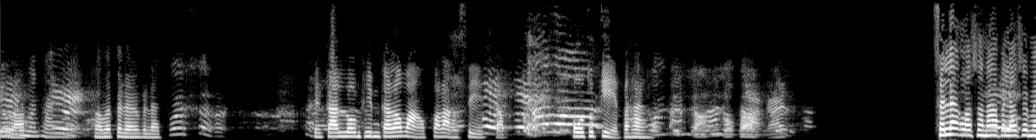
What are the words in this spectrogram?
ยกขึ้นมาถ่ายเราไม่เป็นไรไม่เป็นไรเป็นการรวมทีมกันระหว่างฝรั่งเศสกับโปรตุเกสนะคะกลางเรากลางเซตแรกเราชนะไปแล้วใช่ไหม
